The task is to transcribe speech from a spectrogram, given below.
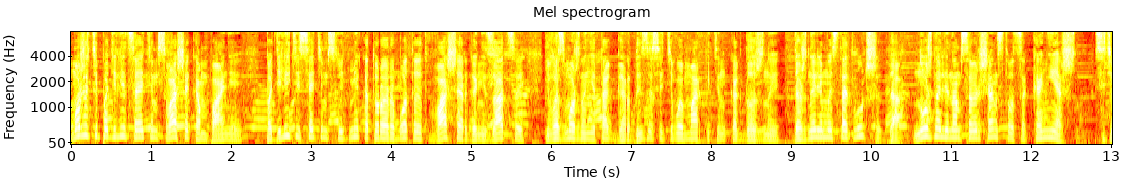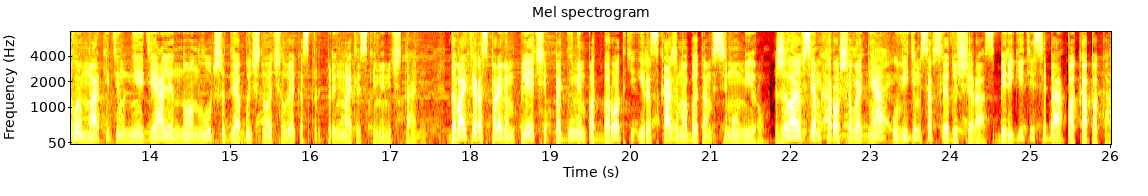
Можете поделиться этим с вашими вашей компании. Поделитесь этим с людьми, которые работают в вашей организации и, возможно, не так горды за сетевой маркетинг, как должны. Должны ли мы стать лучше? Да. Нужно ли нам совершенствоваться? Конечно. Сетевой маркетинг не идеален, но он лучше для обычного человека с предпринимательскими мечтами. Давайте расправим плечи, поднимем подбородки и расскажем об этом всему миру. Желаю всем хорошего дня. Увидимся в следующий раз. Берегите себя. Пока-пока.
